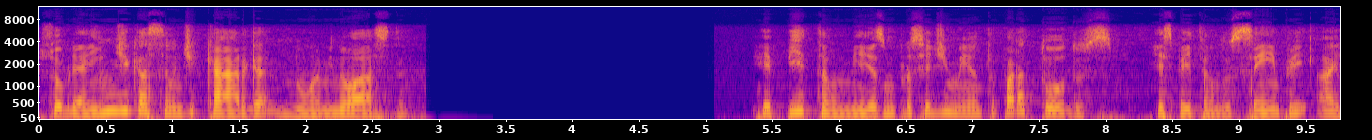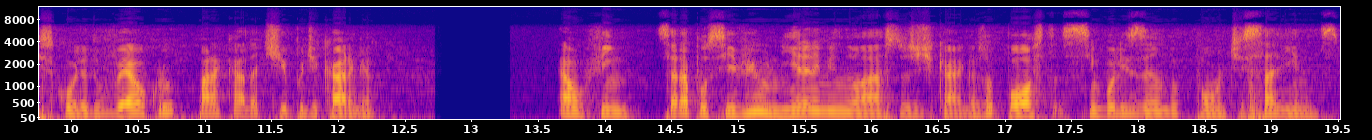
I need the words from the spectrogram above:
sobre a indicação de carga no aminoácido. Repita o mesmo procedimento para todos, respeitando sempre a escolha do velcro para cada tipo de carga. Ao fim, será possível unir aminoácidos de cargas opostas, simbolizando pontes salinas.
